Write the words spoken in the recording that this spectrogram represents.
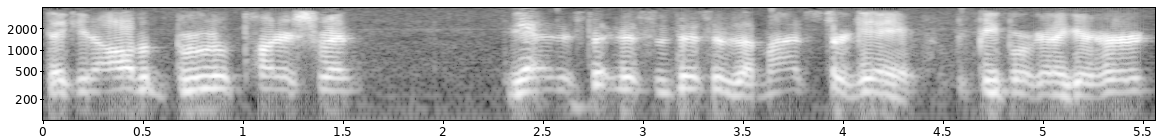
taking all the brutal punishment. Yeah, this, this is this is a monster game. People are going to get hurt,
